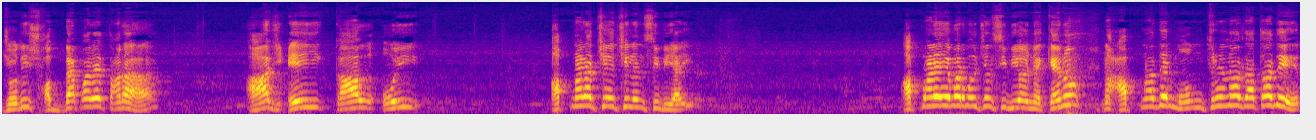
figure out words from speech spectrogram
যদি সব ব্যাপারে তারা আজ এই, কাল ওই আপনারা চেয়েছিলেন সিবিআই। আপনারাই এবার বলছেন সিবিআই না কেন? না, আপনাদের মন্ত্রণাদাতাদের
